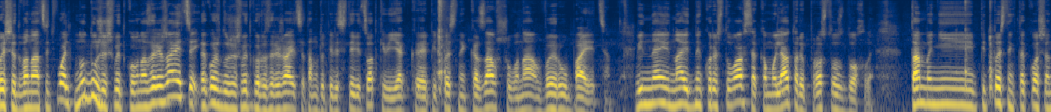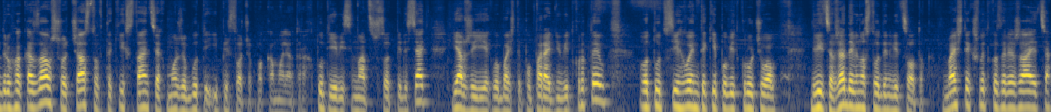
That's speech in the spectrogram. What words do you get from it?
пише 12 вольт. Ну дуже швидко вона заряджається, і також дуже швидко розряджається там до 50%, як е, підписник казав, що вона вирубається. Він нею навіть не користувався, акумулятори просто здохли. Там мені підписник також Андрюха казав, що часто в таких станціях може бути і пісочок в акумуляторах. Тут є 18650, я вже її, як ви бачите, попередньо відкрутив. Отут всі гвинтики повідкручував. Дивіться, вже 91%. Бачите, як швидко заряджається.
